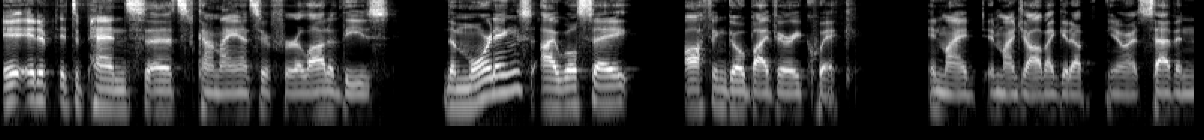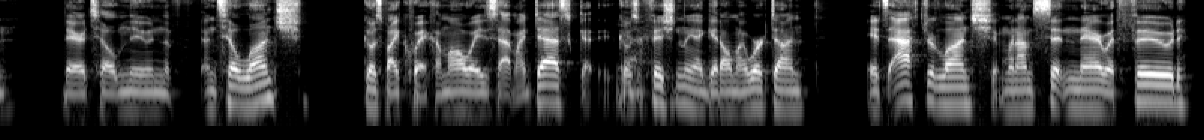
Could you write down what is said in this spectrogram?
It, it, it depends. Uh, that's kind of my answer for a lot of these. The mornings, I will say, often go by very quick. In my in my job, I get up, you know, at seven there till noon. The, until lunch goes by quick. I'm always at my desk. It goes Yeah. efficiently. I get all my work done. It's after lunch and when I'm sitting there with food.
